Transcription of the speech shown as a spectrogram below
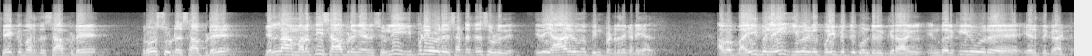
தேக்கு மரத்தை சாப்பிடு ரோஸ் வுட்டை சாப்பிடு எல்லா மரத்தையும் சாப்பிடுங்கன்னு சொல்லி இப்படி ஒரு சட்டத்தை சொல்லுது. இதை யாரும் இவங்க பின்பற்றது கிடையாது. அப்ப பைபிளை இவர்கள் பொய்ப்பித்துக் கொண்டிருக்கிறார்கள் என்பதற்கு இது ஒரு எடுத்துக்காட்டு.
